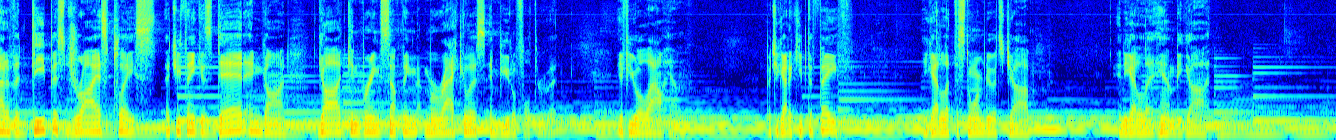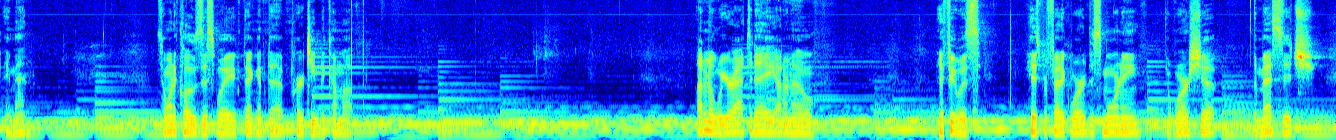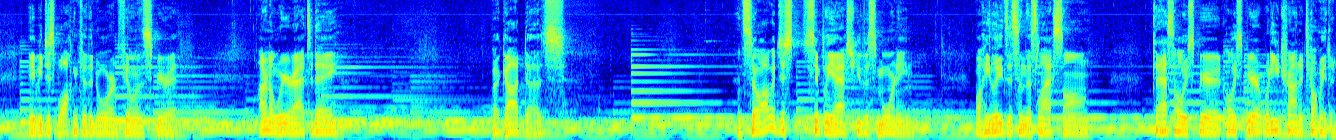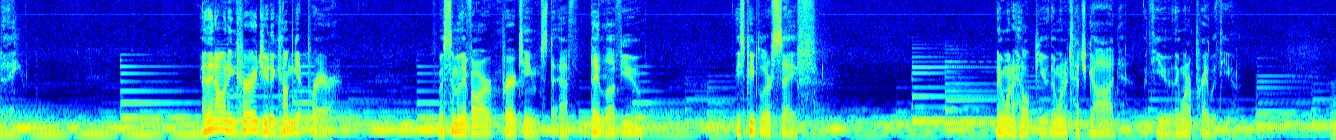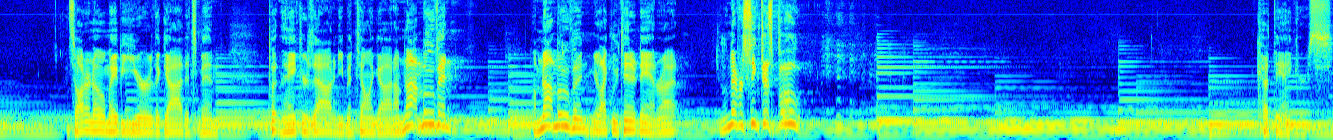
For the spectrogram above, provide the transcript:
Out of the deepest, driest place that you think is dead and gone, God can bring something miraculous and beautiful through if you allow Him. But you got to keep the faith. You got to let the storm do its job. And you got to let Him be God. Amen. So I want to close this way, thanking the prayer team to come up. I don't know where you're at today. I don't know if it was his prophetic word this morning, the worship, the message, maybe just walking through the door and feeling the Spirit. I don't know where you're at today, but God does. And so I would just simply ask you this morning, while He leads us in this last song, to ask the Holy Spirit, Holy Spirit, what are you trying to tell me today? And then I would encourage you to come get prayer with some of our prayer team staff. They love you. These people are safe. They want to help you. They want to touch God with you. They want to pray with you. So I don't know, maybe you're the guy that's been putting the anchors out and you've been telling God, I'm not moving. I'm not moving. You're like Lieutenant Dan, right? You'll never sink this boat. cut the anchors.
